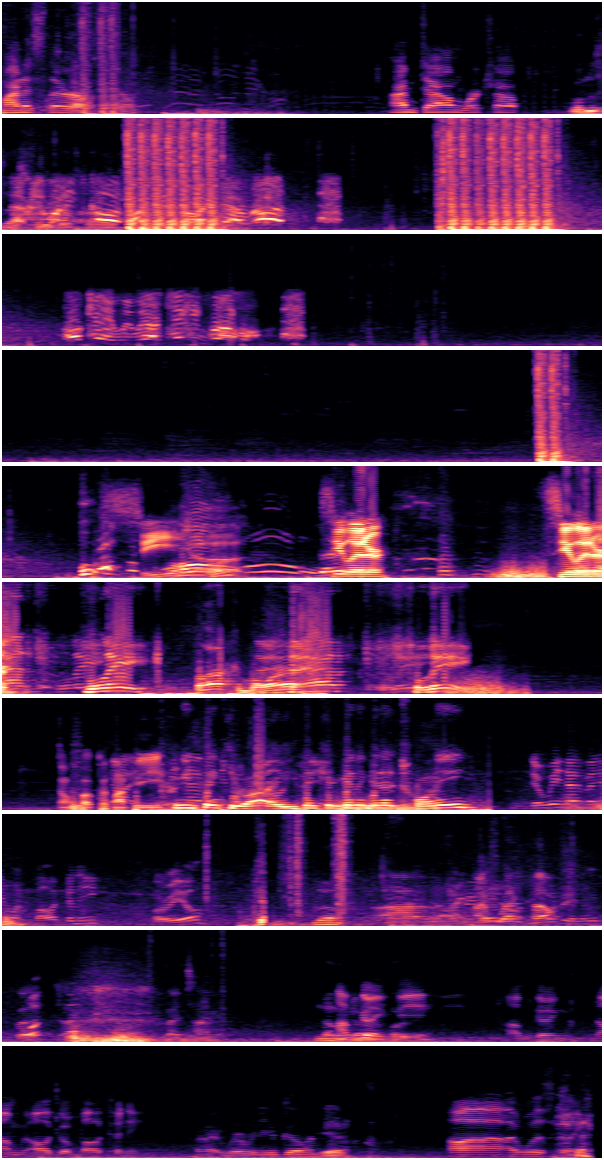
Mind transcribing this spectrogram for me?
Minus their. I'm down. Workshop. When was that Everybody's favorite, gone. bro? What's this? Run! Okay, we, we are taking Bravo. See ya. Uh, see you later. See you later. That flick! Fuck, boy. That flick! Don't fuck with my B. Who do you think you are? You think you're gonna get a 20? Do we have anyone balcony? For real? No. Uh, I went balcony, but what? I didn't by timing. No, I'm going going B. I'm going. I'm, I'll go balcony. Alright, where were you going? Yeah. Uh, I was going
